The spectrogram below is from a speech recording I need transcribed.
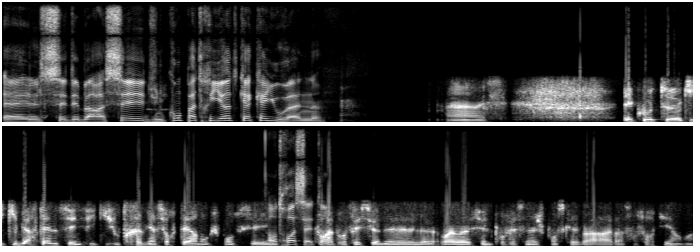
Elle s'est débarrassée d'une compatriote Kaka Juvan. Ah, ouais. Écoute, euh, Kiki Bertens, c'est une fille qui joue très bien sur terre, donc je pense que c'est une En 3-7. vraie hein. professionnelle. Ouais, ouais, c'est une professionnelle, je pense qu'elle va, va s'en sortir. ouais.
